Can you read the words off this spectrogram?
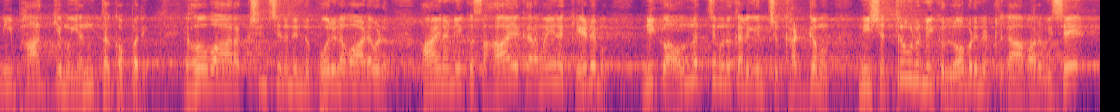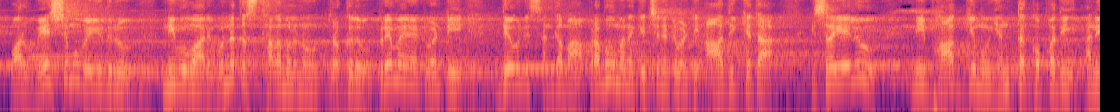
నీ భాగ్యము ఎంత గొప్పది. యహోవా రక్షించిన నిన్ను పోలిన వాడెవడు? ఆయన నీకు సహాయకరమైన కేడము. నీకు ఔన్నత్యమును కలిగించు ఖడ్గము. నీ శత్రువులు నీకు లోబడినట్లుగా వారు విసే వారు వేషము వేయుదురు. నీవు వారి ఉన్నత స్థలములను త్రొక్కుదువు. ప్రేమైనటువంటి దేవుని సంగమా ప్రభు మనకిచ్చినటువంటి ఆధిక్యత. ఇస్రయేలు నీ భాగ్యము ఎంత గొప్పది అని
